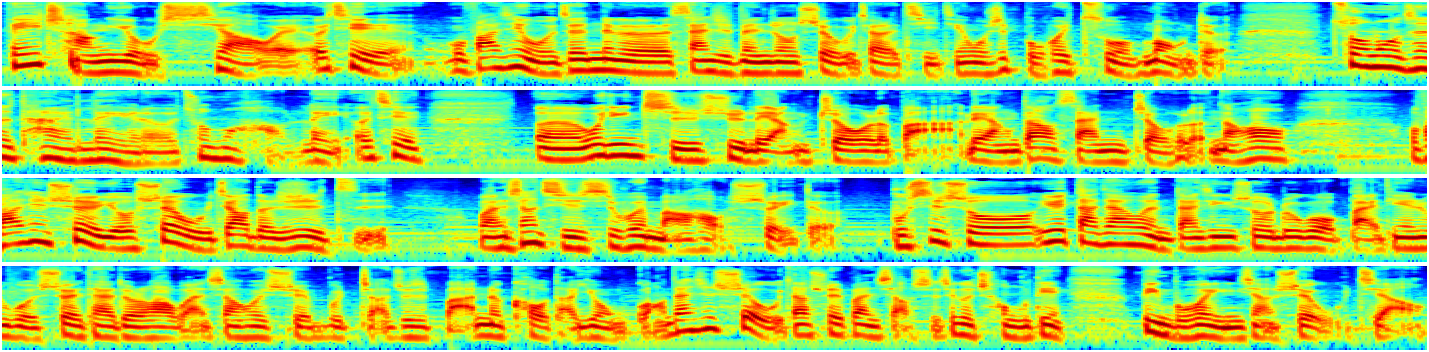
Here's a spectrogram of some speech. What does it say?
非常有效诶。而且我发现我在那个三十分钟睡午觉的期间，我是不会做梦的。做梦真的太累了，做梦好累，而且。呃，我已经持续两周了吧，两到三周了。然后我发现睡有睡午觉的日子，晚上其实是会蛮好睡的。不是说，因为大家会很担心说，如果白天如果睡太多的话，晚上会睡不着，就是把那扣打用光。但是睡午觉睡半小时，这个充电并不会影响睡午觉，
